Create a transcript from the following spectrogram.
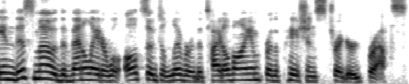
in this mode, the ventilator will also deliver the tidal volume for the patient's triggered breaths.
